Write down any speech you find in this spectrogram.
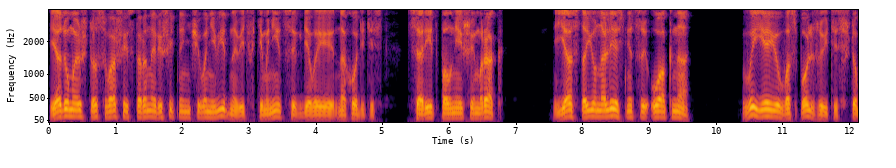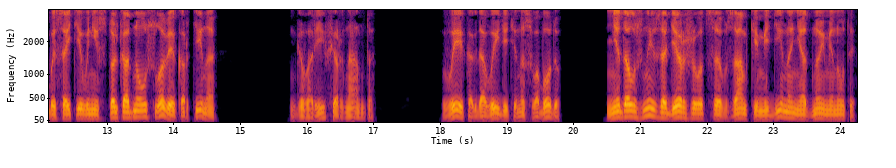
Я думаю, что с вашей стороны решительно ничего не видно, ведь в темнице, где вы находитесь, царит полнейший мрак. Я стою на лестнице у окна. Вы ею воспользуетесь, чтобы сойти вниз. Только одно условие, картина. Говори, Фернандо. Вы, когда выйдете на свободу, не должны задерживаться в замке Медина ни одной минуты.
